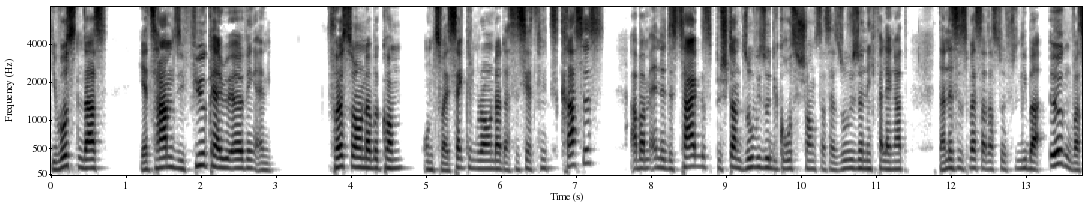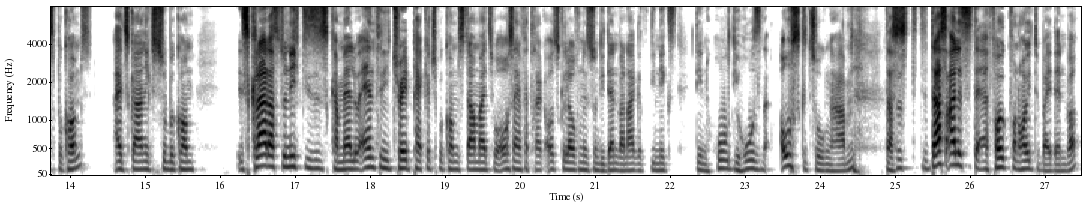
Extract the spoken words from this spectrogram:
die wussten das. Jetzt haben sie für Kyrie Irving einen First Rounder bekommen und zwei Second Rounder. Das ist jetzt nichts krasses, aber am Ende des Tages bestand sowieso die große Chance, dass er sowieso nicht verlängert. Dann ist es besser, dass du lieber irgendwas bekommst, als gar nichts zu bekommen. Ist klar, dass du nicht dieses Carmelo Anthony Trade Package bekommst, damals, wo auch sein Vertrag ausgelaufen ist und die Denver Nuggets, die nix, den Ho die Hosen ausgezogen haben. Das ist, das alles ist der Erfolg von heute bei Denver,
